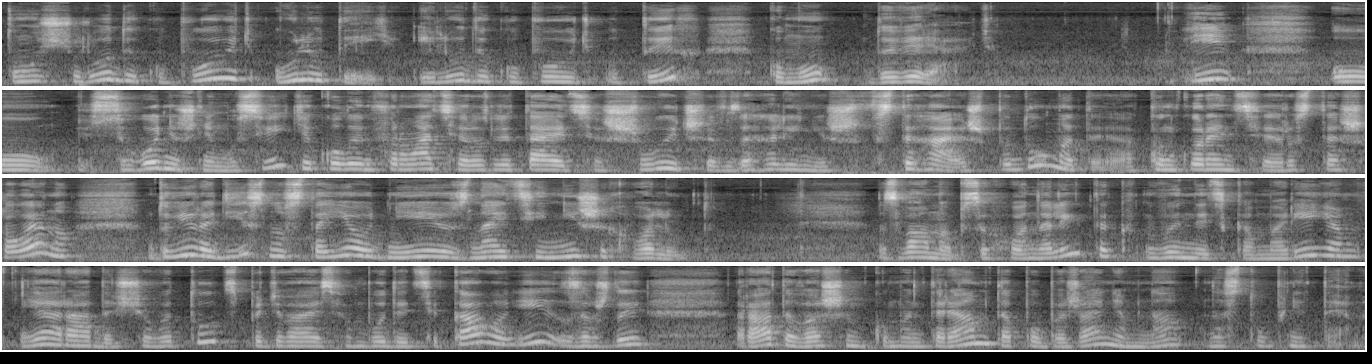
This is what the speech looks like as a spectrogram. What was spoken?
тому що люди купують у людей, і люди купують у тих, кому довіряють. І у сьогоднішньому світі, коли інформація розлітається швидше, взагалі ніж встигаєш подумати, а конкуренція росте шалено, довіра дійсно стає однією з найцінніших валют. З вами психоаналітик Винницька Марія. Я рада, що ви тут. Сподіваюся, вам буде цікаво і завжди рада вашим коментарям та побажанням на наступні теми.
